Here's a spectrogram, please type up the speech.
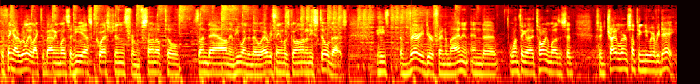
The thing I really liked about him was that he asked questions from sun up till sundown, and he wanted to know everything that was going on, and he still does. He's a very dear friend of mine, and, and uh, one thing that I told him was, I said, I said, try to learn something new every day,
